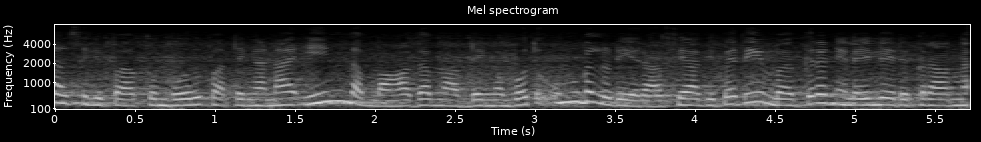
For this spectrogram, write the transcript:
ராசிக்கு பார்க்கும்போது பார்த்திங்கன்னா இந்த மாதம் அப்படிங்கும்போது உங்களுடைய ராசி அதிபதி வக்ர நிலையில் இருக்கிறாங்க.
